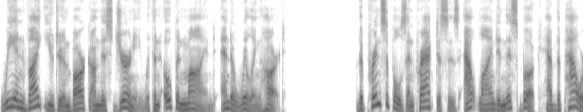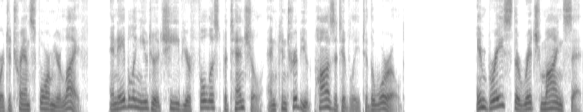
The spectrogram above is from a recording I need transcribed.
We invite you to embark on this journey with an open mind and a willing heart. The principles and practices outlined in this book have the power to transform your life, enabling you to achieve your fullest potential and contribute positively to the world. Embrace the rich mindset,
